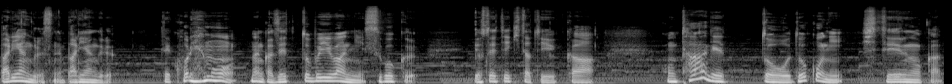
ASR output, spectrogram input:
バリアングルですね、バリアングル。で、これもなんか ZV-1 にすごく寄せてきたというか、このターゲットトをどこにしているのか、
